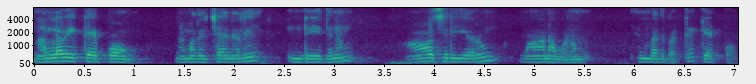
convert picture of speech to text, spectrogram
நல்லவை கேட்போம். நமது சேனலில் இன்றைய தினம் ஆசிரியரும் மாணவனும் என்பது பற்றி கேட்போம்.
